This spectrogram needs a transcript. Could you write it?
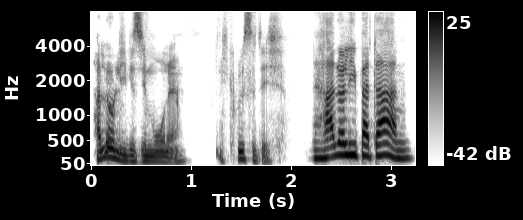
Hallo, liebe Simone. Ich grüße dich. Hallo, lieber Dan.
